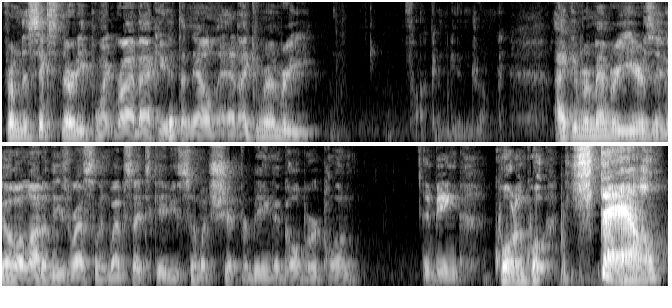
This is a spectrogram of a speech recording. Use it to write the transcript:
From the 630 point Ryback, you hit the nail on the head. I can remember... Fuck, I'm getting drunk. I can remember years ago, a lot of these wrestling websites gave you so much shit for being a Goldberg clone and being quote-unquote stale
